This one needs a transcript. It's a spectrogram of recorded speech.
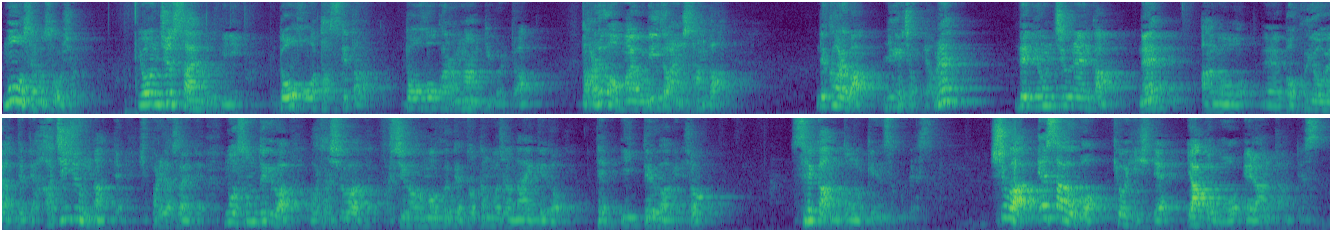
モーセもそうじゃん40歳の時に同胞を助けたら同胞から何て言われた？誰がお前をリーダーにしたんだ？で彼は逃げちゃったよね。で40年間ねあの、えー、牧羊やってて80になって引っ張り出されてもうその時は私は口が重くてとてもじゃないけどって言ってるわけでしょ？セカンドの原則です。主はエサウを拒否してヤコブを選んだんです。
